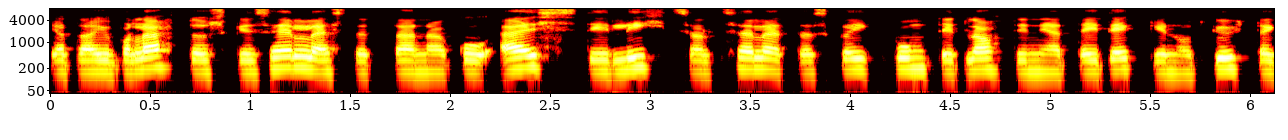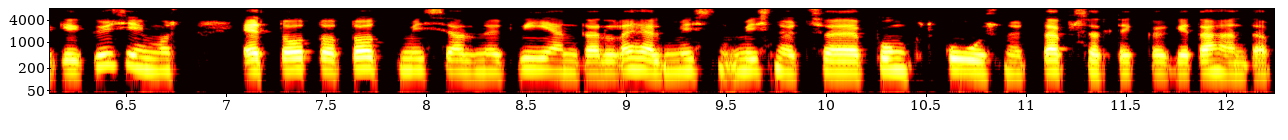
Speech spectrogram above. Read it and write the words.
ja ta juba lähtuski sellest, et ta nagu hästi lihtsalt seletas kõik punktid lahti, nii et ei tekkinud esitanud ühtegi küsimust, et oot-oot-oot, mis seal nüüd viiendal lehel, mis, mis nüüd see punkt kuus nüüd täpselt ikkagi tähendab.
